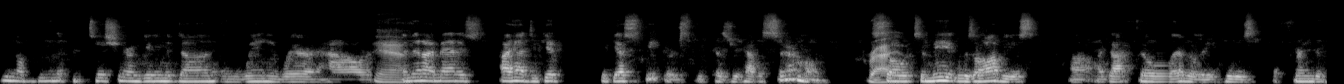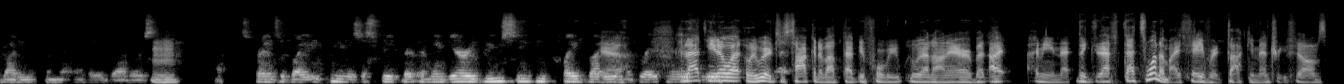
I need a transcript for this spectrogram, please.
you know being a petitioner and getting it done and when and where and how. Yeah. And then I managed. I had to get the guest speakers because you have a ceremony. Right. So to me, it was obvious. Uh, I got Phil Everly, who was a friend of Buddy from the Everly Brothers. Mhm. Friends with Buddy. He was a speaker, and then Gary Busey, he played Buddy Yeah. in a great movie. And that you know what we were just talking about that before we we went on air, but I I mean that that that's one of my favorite documentary films.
